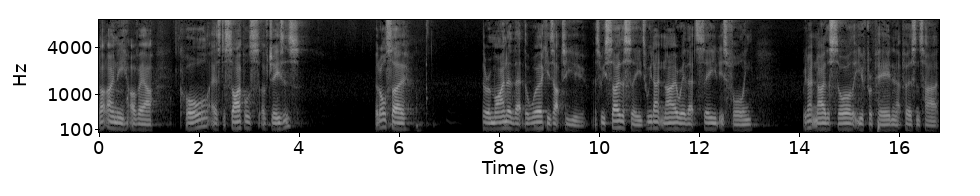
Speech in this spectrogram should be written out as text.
not only of our call as disciples of Jesus, but also the reminder that the work is up to you. As we sow the seeds, we don't know where that seed is falling. We don't know the soil that you've prepared in that person's heart.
